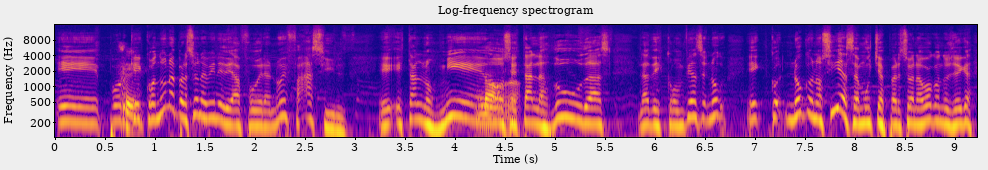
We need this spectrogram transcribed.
eh, porque Sí. cuando una persona viene de afuera no es fácil. Eh, están los miedos, No, no. están las dudas, la desconfianza. No, eh, no conocías a muchas personas vos cuando llegaste.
